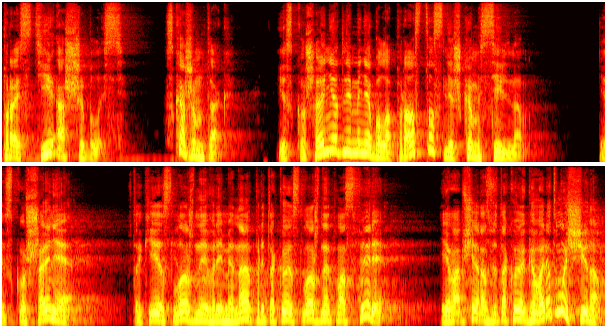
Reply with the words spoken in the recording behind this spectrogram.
прости, ошиблась. Скажем так, искушение для меня было просто слишком сильным. Искушение? В такие сложные времена, при такой сложной атмосфере? И вообще, разве такое говорят мужчинам?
